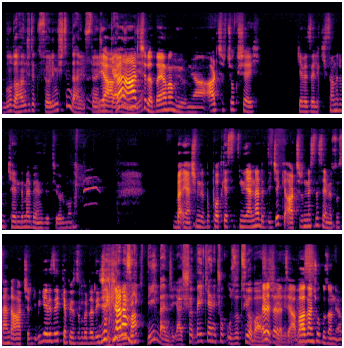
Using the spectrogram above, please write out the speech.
bunu daha önce de söylemiştim de hani üstüne çok Ya ben gelmeyeyim. Archer'a dayanamıyorum ya. Archer çok şey gevezelik. Sanırım kendime benzetiyorum onu. Ben yani şimdi bu podcast'i dinleyenler de diyecek ki Archer'ın nesini sevmiyorsun? Sen de Archer gibi gevezelik yapıyorsun burada diyecekler ama. Gevezelik değil bence. Ya şu belki hani çok uzatıyor bazı Evet şeyleri. evet ya Biraz- bazen çok uzanıyor.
